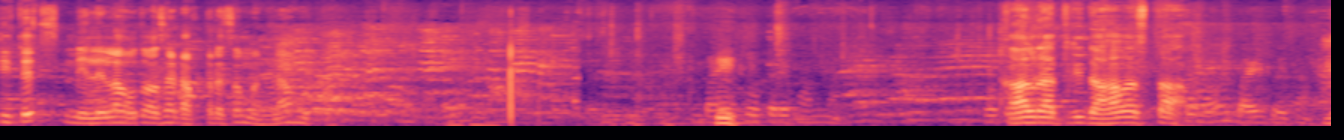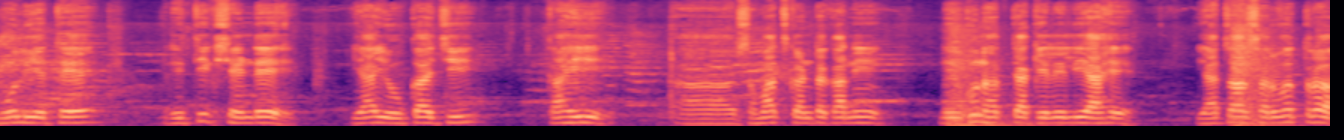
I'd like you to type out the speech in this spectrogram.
तिथेच नेलेला होता असं डॉक्टरचं म्हणणं होतं. काल रात्री दहा वाजता मूल येथे रितिक शेंडे या युवकाची काही समाजकंटकांनी निर्गुण हत्या केलेली आहे. याचा सर्वत्र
